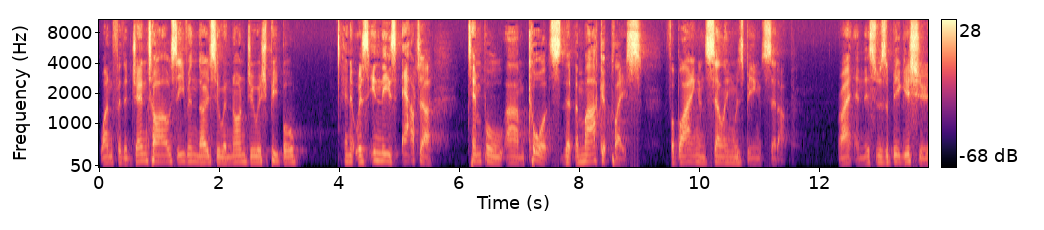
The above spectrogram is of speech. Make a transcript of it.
one for the Gentiles, even those who were non Jewish people. And it was in these outer temple um, courts that the marketplace for buying and selling was being set up, right? And this was a big issue,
